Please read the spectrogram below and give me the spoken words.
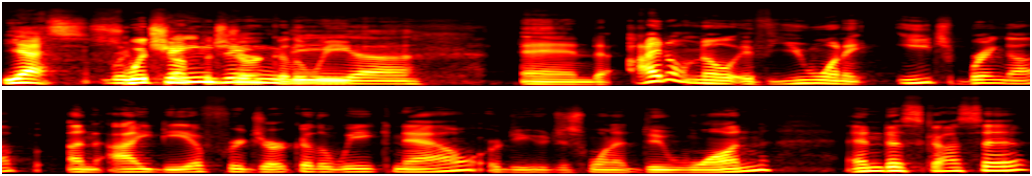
Yes, we're Switching up the changing jerk of the week. Uh, And I don't know if you want to each bring up an idea for Jerk of the Week now, or do you just want to do one and discuss it?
